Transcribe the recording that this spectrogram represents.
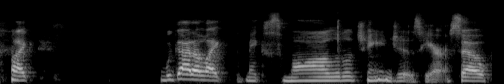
Like we got to like make small little changes here. So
